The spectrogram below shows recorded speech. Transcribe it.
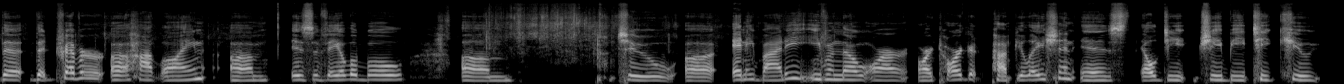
the the Trevor uh, hotline um, is available um, to uh, anybody, even though our, our target population is LGBTQ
